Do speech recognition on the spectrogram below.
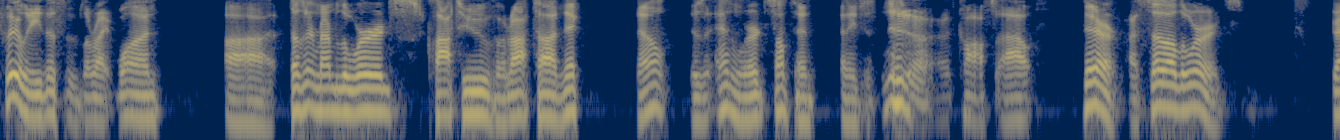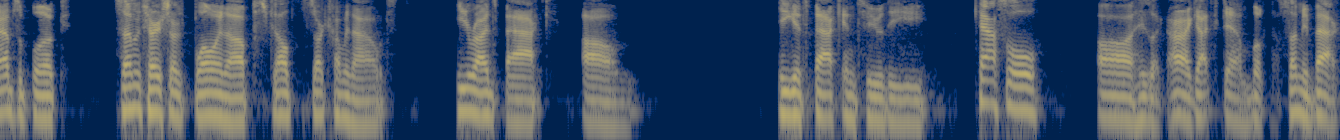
clearly this is the right one. Uh, doesn't remember the words Klaatu, Barada, Nick. No, there's an N word, something, and he just coughs out. There, I said all the words. Grabs a book. Cemetery starts blowing up. Skeletons start coming out. He rides back. Um, he gets back into the castle. Uh, he's like, "All right, I got your damn book. Now send me back,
